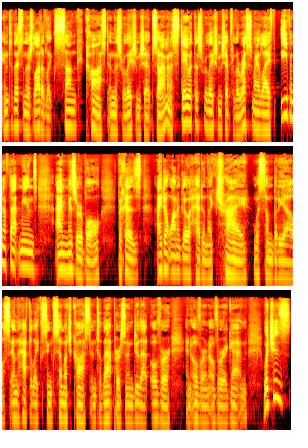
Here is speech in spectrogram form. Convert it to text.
into this and there's a lot of like sunk cost in this relationship. So i'm going to stay with this relationship for the rest of my life even if that means i'm miserable because i don't want to go ahead and like try with somebody else and have to like sink so much cost into that person and do that over and over and over again which is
